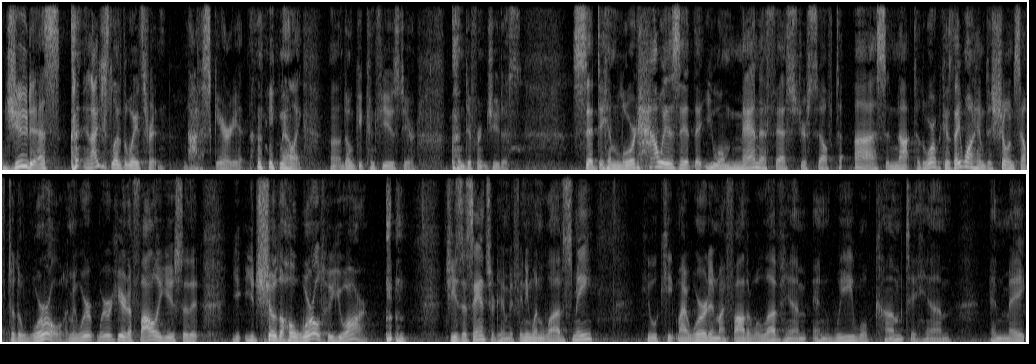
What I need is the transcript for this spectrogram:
Judas, and I just love the way it's written, not Iscariot. you know, like, uh, don't get confused here. Different Judas said to him, Lord, how is it that you will manifest yourself to us and not to the world? Because they want him to show himself to the world. I mean, we're, we're here to follow you so that you'd show the whole world who you are. Jesus answered him, If anyone loves me, he will keep my word, and my Father will love him, and we will come to him and make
